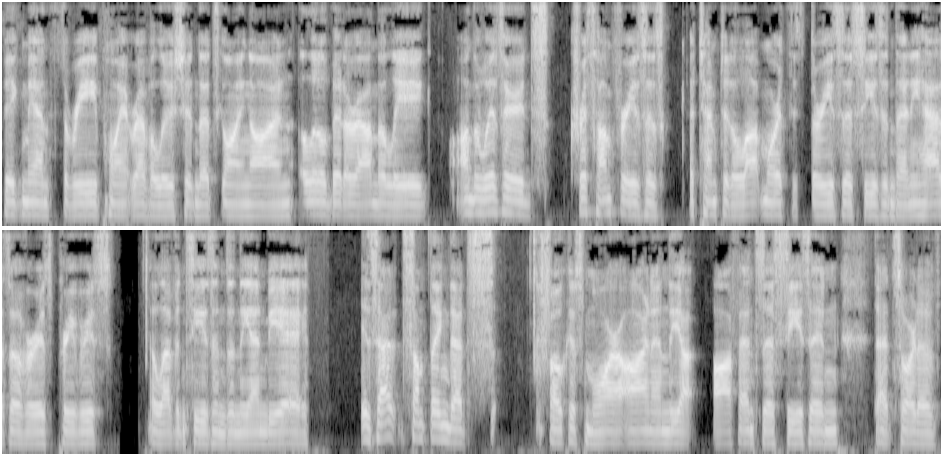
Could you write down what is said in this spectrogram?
big man three point revolution that's going on a little bit around the league. On the Wizards, Kris Humphries has attempted a lot more threes this season than he has over his previous 11 seasons in the NBA. Is that something that's focused more on in the offense this season that sort of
